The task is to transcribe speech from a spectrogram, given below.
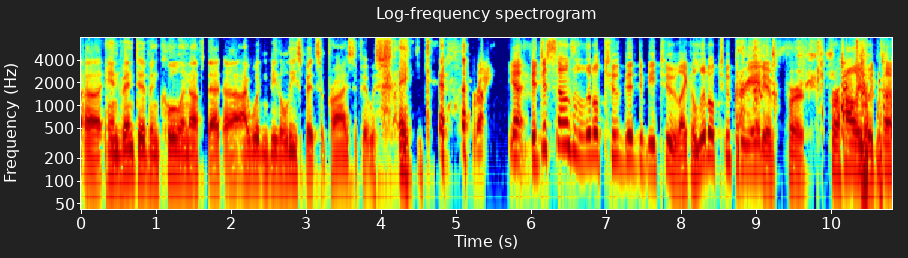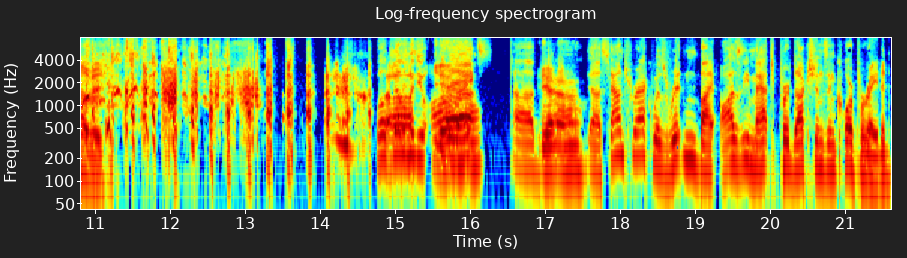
uh inventive and cool enough that uh, i wouldn't be the least bit surprised if it was fake right. Yeah, it just sounds a little too good to be true, like a little too creative for for Hollywood television. Well, gentlemen, you are yeah. right. Uh, yeah uh, soundtrack was written by Aussie Match Productions Incorporated,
